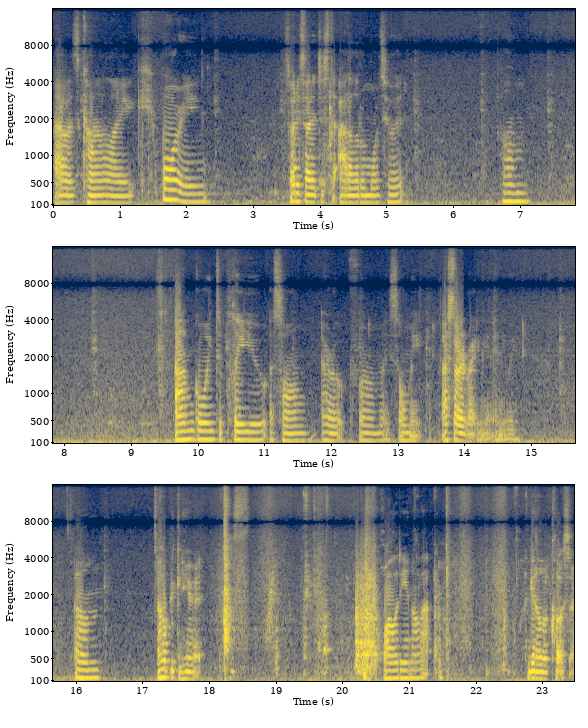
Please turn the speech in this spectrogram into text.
I was kind of like boring. So I decided just to add a little more to it. Um, I'm going to play you a song I wrote for my soulmate. I started writing it anyway. Um, I hope you can hear it. Quality and all that. I'll get a little closer.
